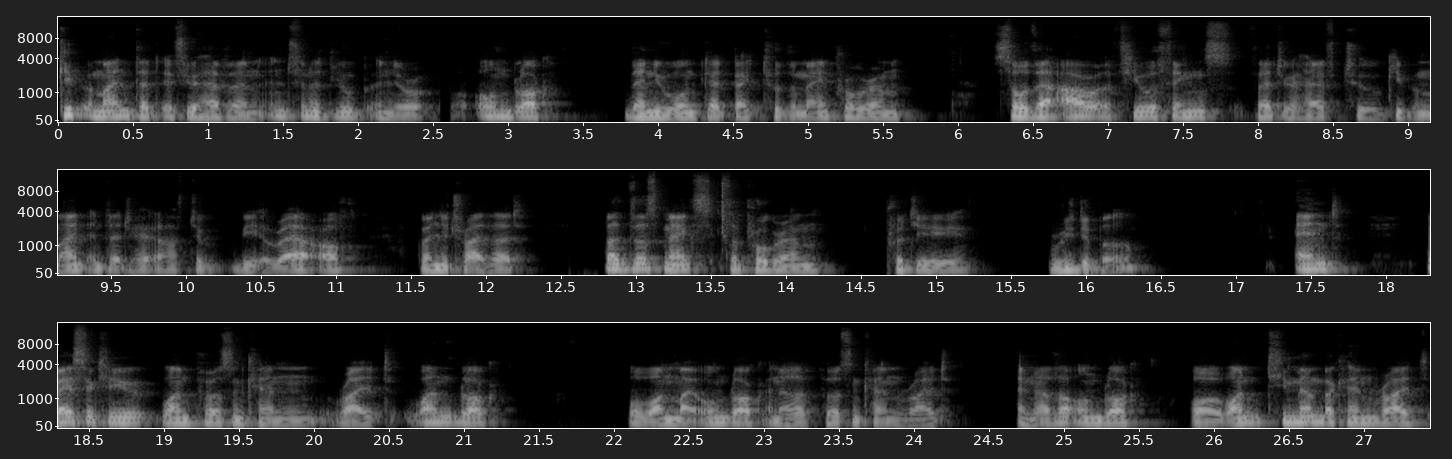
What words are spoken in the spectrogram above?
Keep in mind that if you have an infinite loop in your own block, then you won't get back to the main program. So there are a few things that you have to keep in mind and that you have to be aware of when you try that. But this makes the program pretty readable. And basically, one person can write one block or one my own block, another person can write another own block, or one team member can write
